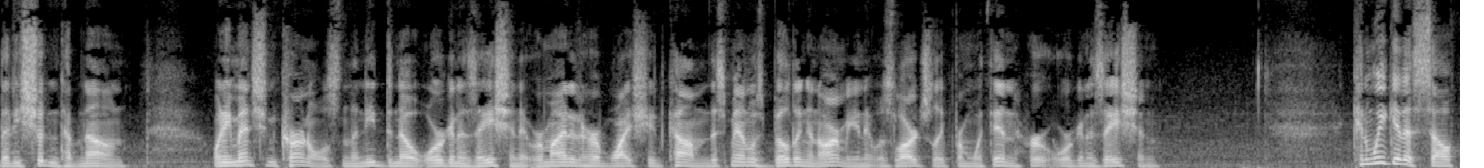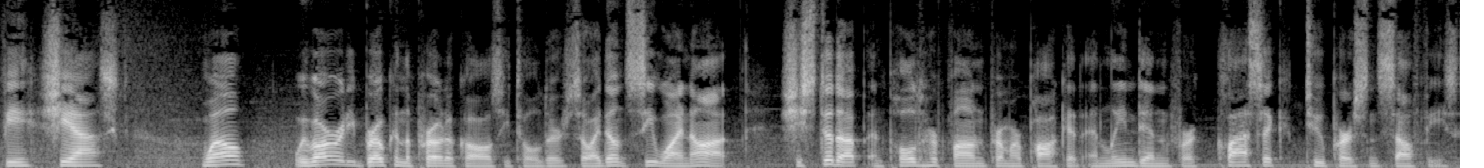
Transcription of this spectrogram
that he shouldn't have known. When he mentioned colonels and the need to know organization, it reminded her of why she had come. This man was building an army, and it was largely from within her organization. Can we get a selfie? she asked. Well, we've already broken the protocols, he told her, so I don't see why not. She stood up and pulled her phone from her pocket and leaned in for classic two person selfies.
